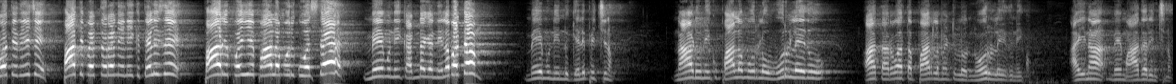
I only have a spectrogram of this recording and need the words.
గోతి తీసి పాతి పెడతారని నీకు తెలిసి పారిపోయి పాలమూరుకు వస్తే మేము నీకు అండగా నిలబడ్డాం. మేము నిన్ను గెలిపించినాం. నాడు నీకు పాలమూరులో ఊరు లేదు. ఆ తర్వాత పార్లమెంటులో నోరు లేదు నీకు. అయినా మేము ఆదరించినాం.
